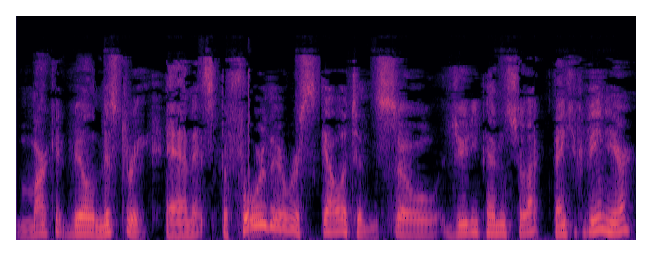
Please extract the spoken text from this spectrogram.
Marketville mystery, and it's before there were skeletons. So, Judy Penz Sheluk, thank you for being here.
